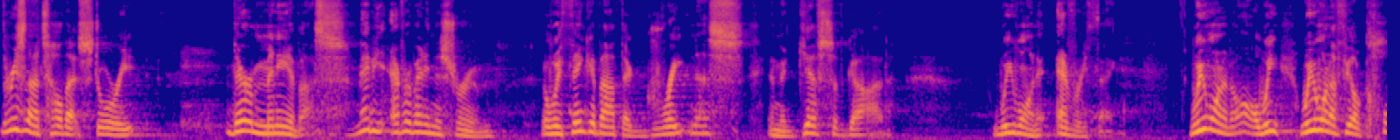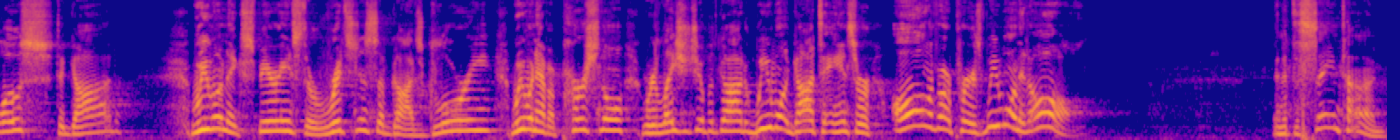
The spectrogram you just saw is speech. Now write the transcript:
The reason I tell that story, there are many of us, maybe everybody in this room, when we think about the greatness and the gifts of God, we want everything. We want it all. We, we want to feel close to God. We want to experience the richness of God's glory. We want to have a personal relationship with God. We want God to answer all of our prayers. We want it all. And at the same time,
